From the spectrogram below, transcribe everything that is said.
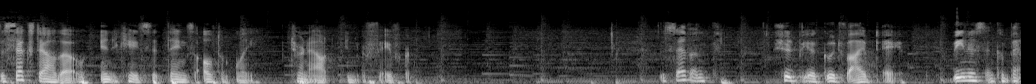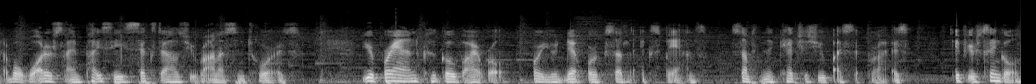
The sextile, though, indicates that things ultimately turn out in your favor. The seventh should be a good vibe day. Venus and compatible water sign Pisces sextiles Uranus and Taurus. Your brand could go viral, or your network suddenly expands something that catches you by surprise. If you're single,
